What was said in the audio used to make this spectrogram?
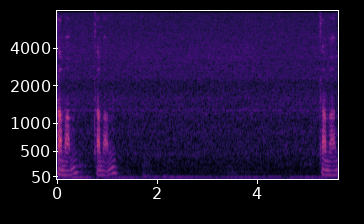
Tamam, tamam. Tamam.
